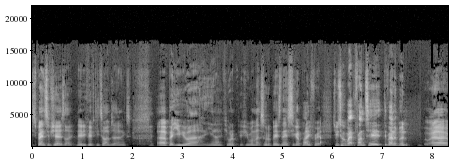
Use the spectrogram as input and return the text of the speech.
Expensive shares though, nearly fifty times earnings. Uh, but you, uh, you know, if you want, if you want that sort of business, you got to pay for it. So we talk about frontier development. Uh,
